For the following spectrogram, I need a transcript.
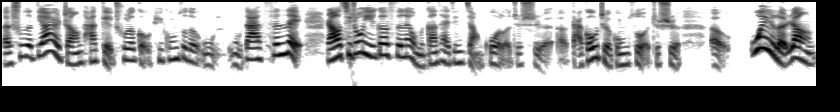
呃书的第二章，他给出了狗屁工作的五五大分类。然后其中一个分类我们刚才已经讲过了，就是呃打勾者工作，就是呃为了让。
